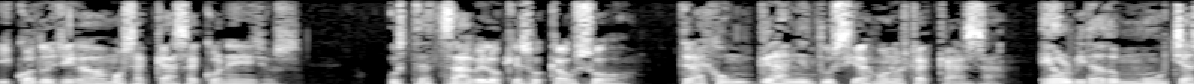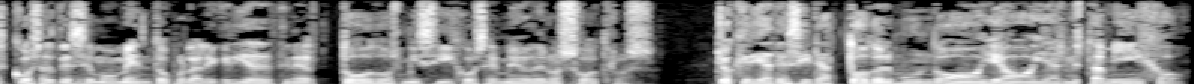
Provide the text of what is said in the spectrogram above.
y cuando llegábamos a casa con ellos. Usted sabe lo que eso causó. Trajo un gran entusiasmo a nuestra casa. He olvidado muchas cosas de ese momento por la alegría de tener todos mis hijos en medio de nosotros. Yo quería decir a todo el mundo, oye, oye, ¿has visto a mi hijo?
